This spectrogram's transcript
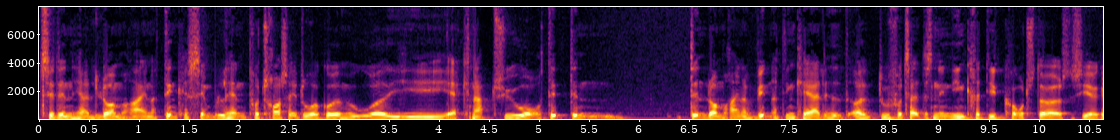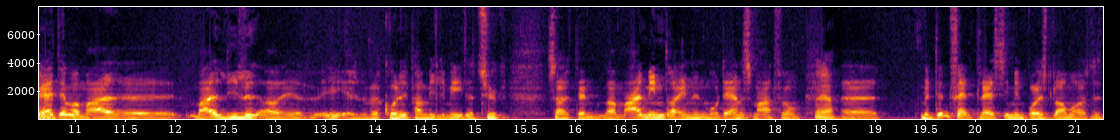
til den her lommeregner. Den kan simpelthen, på trods af, at du har gået med uret i ja, knap 20 år, den, den, den lommeregner vinder din kærlighed, og du fortalte det sådan i en kreditkortstørrelse cirka. Ja, det var meget, øh, meget lille, og øh, øh, var kun et par millimeter tyk, så den var meget mindre end en moderne smartphone. Ja. Øh, men den fandt plads i min brystlomme, og det,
